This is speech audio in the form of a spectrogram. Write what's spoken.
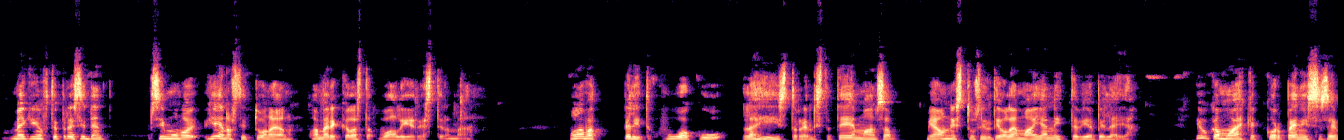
Making of the President simuloi hienosti tuon ajan amerikkalaista vaalijärjestelmää. Molemmat pelit huokuu lähihistoriallista teemaansa ja onnistuu silti olemaan jännittäviä pelejä. Hiukan mua ehkä korpeenissa se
